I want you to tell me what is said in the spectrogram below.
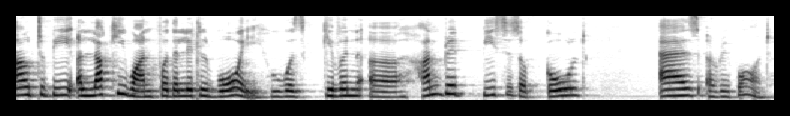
out to be a lucky one for the little boy who was given a hundred pieces of gold as a reward.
